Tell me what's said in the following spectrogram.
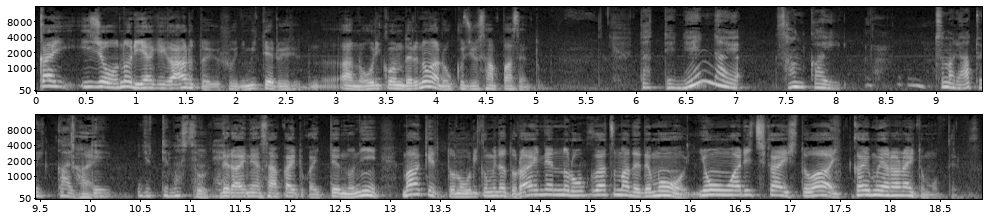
回以上の利上げがあるというふうに見てるあの織り込んでるのが63%だって年内3回つまりあと1回って、はい言ってましたよね。で来年3回とか言ってるのにマーケットの織り込みだと来年の6月まででも4割近い人は1回もやらないと思ってるんです。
